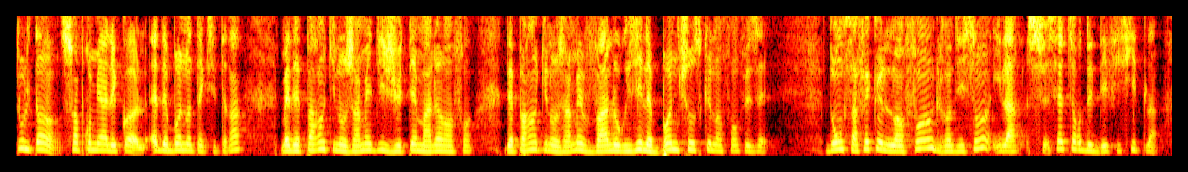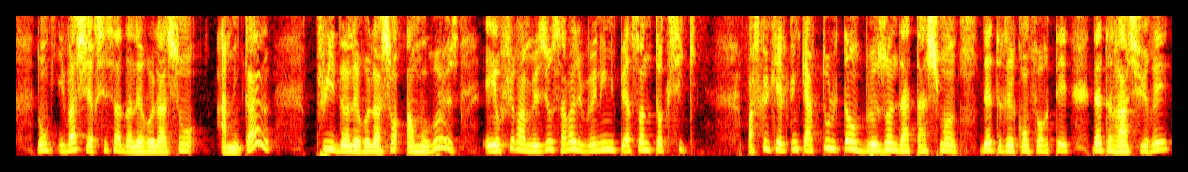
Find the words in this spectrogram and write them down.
tout le temps, soit premier à l'école, et des bonnes notes, etc. Mais des parents qui n'ont jamais dit je t'aime à leur enfant. Des parents qui n'ont jamais valorisé les bonnes choses que l'enfant faisait. Donc ça fait que l'enfant grandissant, il a cette sorte de déficit là. Donc il va chercher ça dans les relations amicales, puis dans les relations amoureuses, et au fur et à mesure, ça va devenir une personne toxique. Parce que quelqu'un qui a tout le temps besoin d'attachement, d'être réconforté, d'être rassuré,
